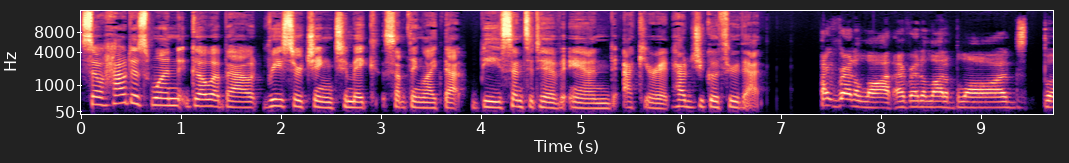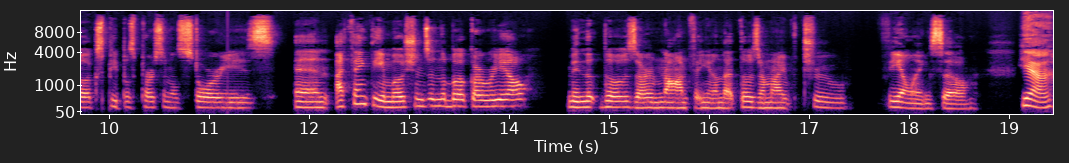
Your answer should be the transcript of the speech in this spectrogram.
So how does one go about researching to make something like that be sensitive and accurate? How did you go through that? I read a lot. I read a lot of blogs, books, people's personal stories, and I think the emotions in the book are real. I mean, th- those are non, you know, that those are my true feelings. So, yeah,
